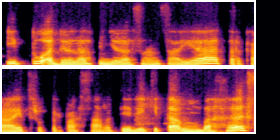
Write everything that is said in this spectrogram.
itu adalah penjelasan saya terkait struktur pasar. Jadi kita membahas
